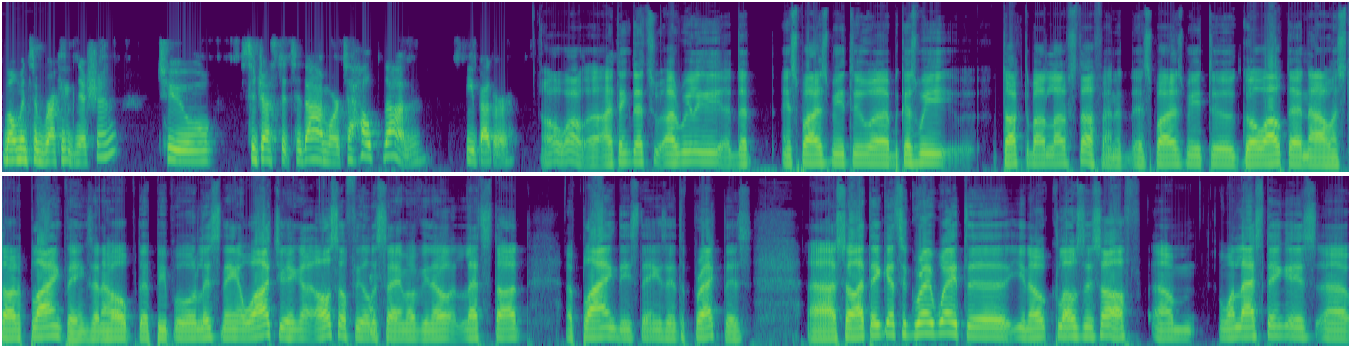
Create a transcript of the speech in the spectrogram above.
moments of recognition to suggest it to them or to help them be better. Oh wow, uh, I think that's uh, really uh, that inspires me to uh, because we talked about a lot of stuff and it inspires me to go out there now and start applying things and I hope that people who are listening and watching also feel the same of you know let's start applying these things into practice. Uh, so I think that's a great way to you know close this off. Um, one last thing is uh,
